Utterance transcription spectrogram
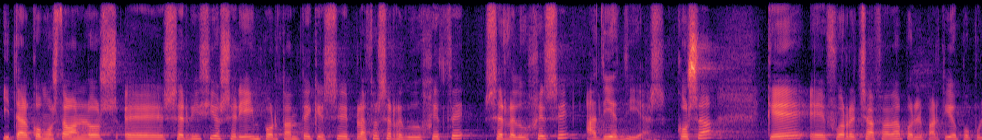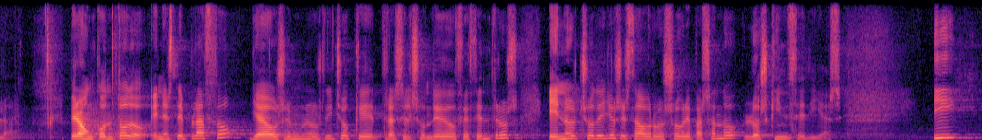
y tal como estaban los eh, servicios, sería importante que ese plazo se redujese, se redujese a 10 días, cosa que eh, fue rechazada por el Partido Popular. Pero aun con todo, en este plazo ya os hemos dicho que tras el sondeo de 12 centros, en ocho de ellos estaba sobrepasando los 15 días. Y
